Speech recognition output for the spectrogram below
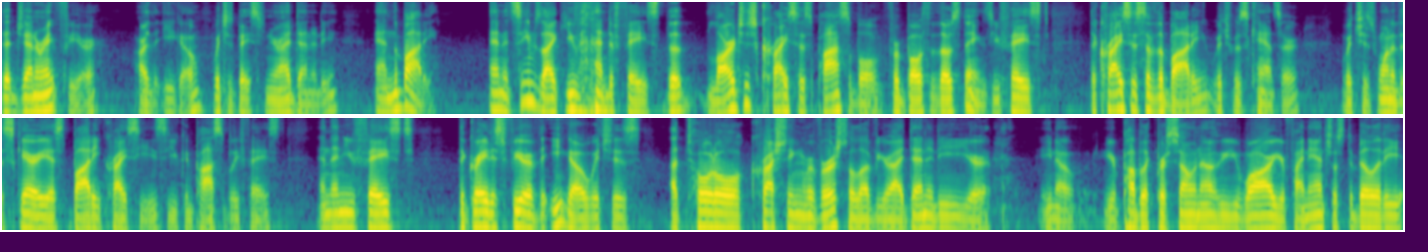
that generate fear are the ego, which is based on your identity, and the body. And it seems like you've had to face the largest crisis possible for both of those things. You faced the crisis of the body, which was cancer, which is one of the scariest body crises you can possibly face. And then you faced the greatest fear of the ego, which is a total crushing reversal of your identity, your, you know, your public persona, who you are, your financial stability,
